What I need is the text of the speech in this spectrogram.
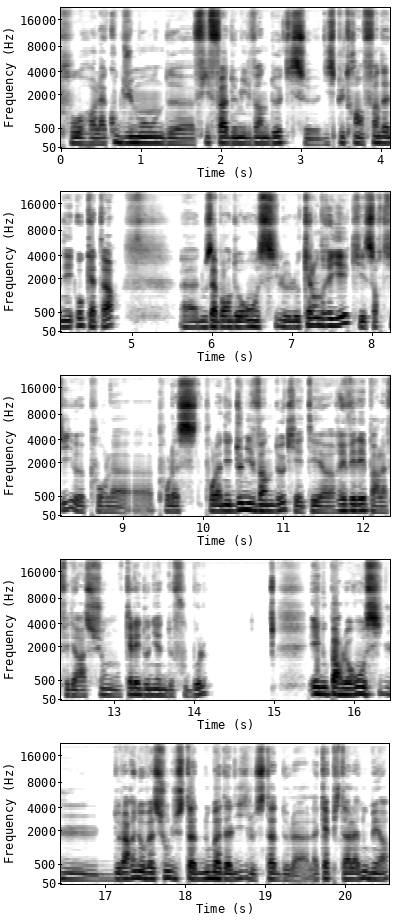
pour la Coupe du Monde FIFA 2022 qui se disputera en fin d'année au Qatar. Euh, nous aborderons aussi le, calendrier qui est sorti euh, pour la pour la pour l'année 2022 qui a été euh, révélé par la Fédération calédonienne de football. Et nous parlerons aussi du, de la rénovation du stade Noumadali, le stade de la, la capitale à Nouméa,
